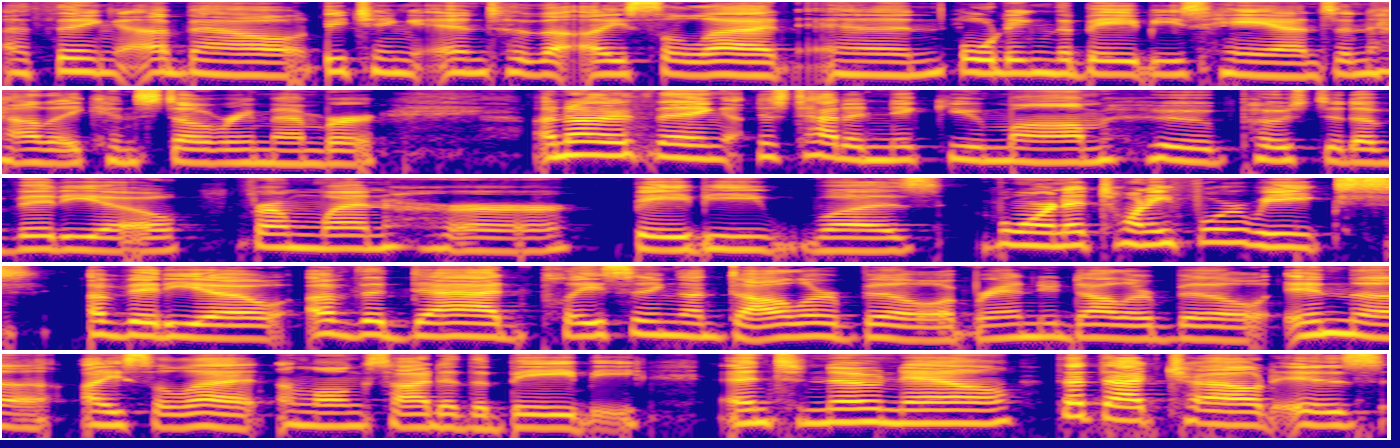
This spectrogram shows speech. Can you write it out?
a thing about reaching into the isolette and holding the baby's hands and how they can still remember. Another thing, just had a NICU mom who posted a video from when her baby was born at 24 weeks a video of the dad placing a dollar bill, a brand new dollar bill, in the isolette alongside of the baby. And to know now that that child is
